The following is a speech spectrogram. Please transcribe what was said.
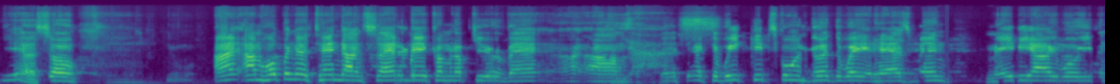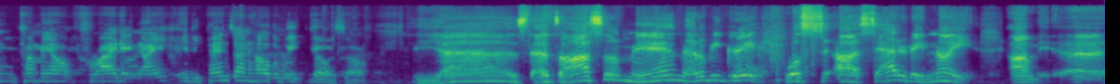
Yeah, so I, I'm hoping to attend on Saturday coming up to your event. Um, if, if the week keeps going good the way it has been, maybe I will even come out Friday night. It depends on how the week goes, though. Yes, that's awesome, man. That'll be great. Well, uh, Saturday night, um, uh,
